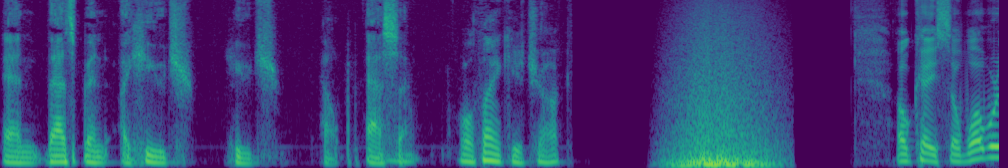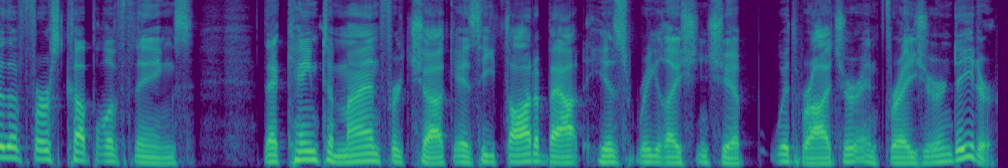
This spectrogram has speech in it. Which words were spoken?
and that's been a huge, huge help asset. Well, thank you, Chuck. Okay, so what were the first couple of things that came to mind for Chuck as he thought about his relationship with Roger and Frazier and Deeter?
